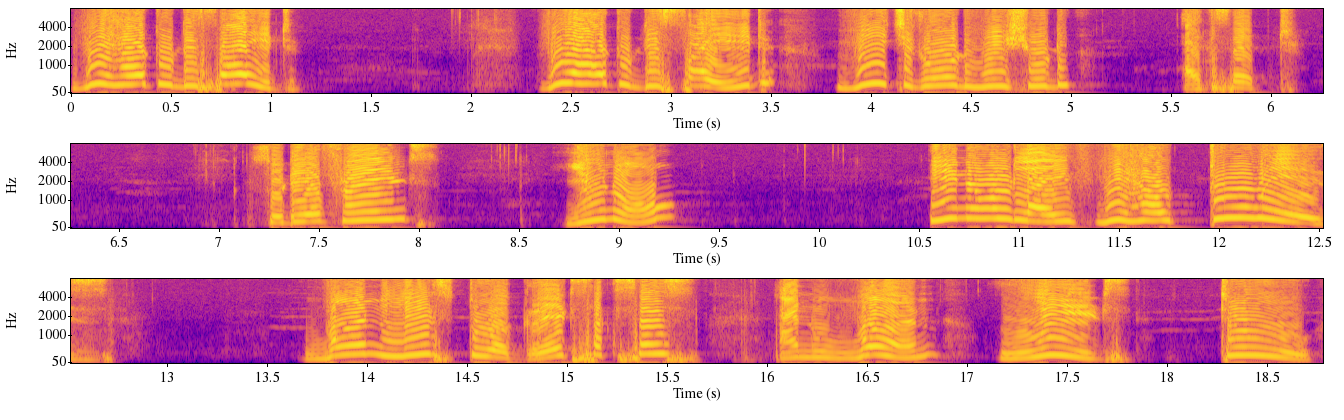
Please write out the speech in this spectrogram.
we have to decide we have to decide which road we should accept. So dear friends, you know, in our life we have two ways. One leads to a great success and one leads to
